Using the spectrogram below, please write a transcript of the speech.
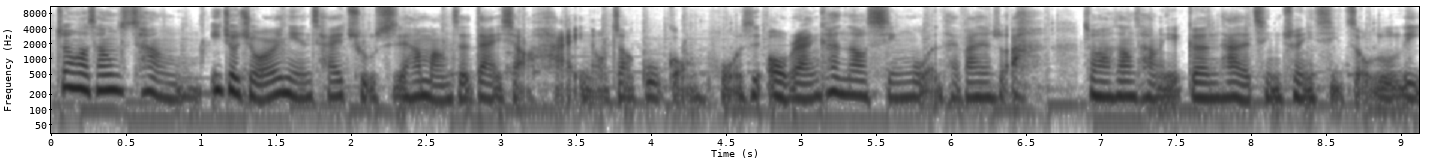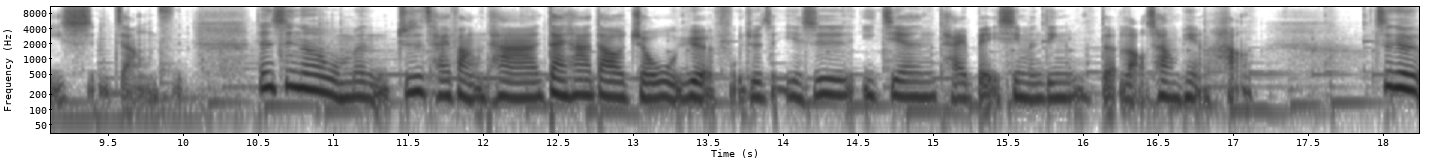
中华商场一九九二年拆除时，他忙着带小孩，然后照顾公婆，是偶然看到新闻才发现说啊，中华商场也跟他的青春一起走入历史这样子。但是呢，我们就是采访他，带他到九五乐府，就是也是一间台北西门町的老唱片行。这个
